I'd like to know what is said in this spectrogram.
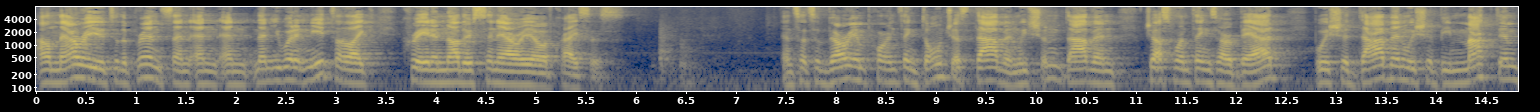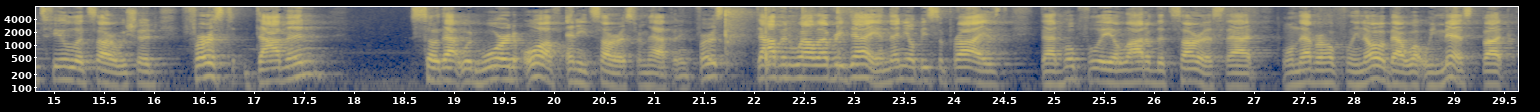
I'll marry you to the prince, and, and, and then he wouldn't need to like create another scenario of crisis. And so it's a very important thing. Don't just daven. We shouldn't daven just when things are bad, but we should daven. We should be makdim tefillah tzar. We should first daven so that would ward off any tsaras from happening. First, daven well every day, and then you'll be surprised that hopefully a lot of the tsaras that we'll never hopefully know about what we missed, but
